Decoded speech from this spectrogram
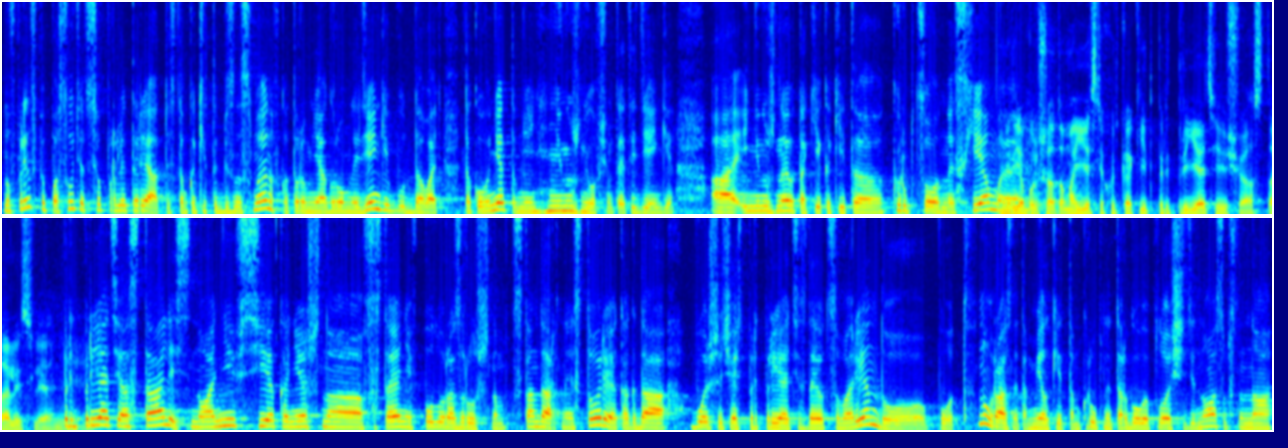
но, в принципе, по сути, это все пролетариат. То есть там каких-то бизнесменов, которые мне огромные деньги будут давать, такого нет, мне не нужны, в общем-то, эти деньги. А, и не нужны вот такие какие-то коррупционные схемы. Нет, я больше о том, а есть ли хоть какие-то предприятия еще, остались ли они? Предприятия остались, но они все, конечно, в состоянии в полуразрушенном. Стандартная история, когда большая часть предприятий сдается в аренду под ну, разные там мелкие, там, крупные торговые площади, а, собственно, на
